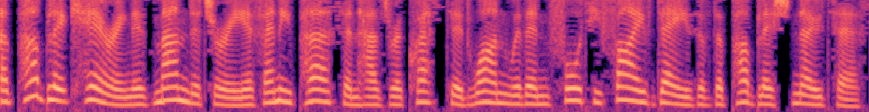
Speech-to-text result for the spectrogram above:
A public hearing is mandatory if any person has requested one within 45 days of the published notice.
